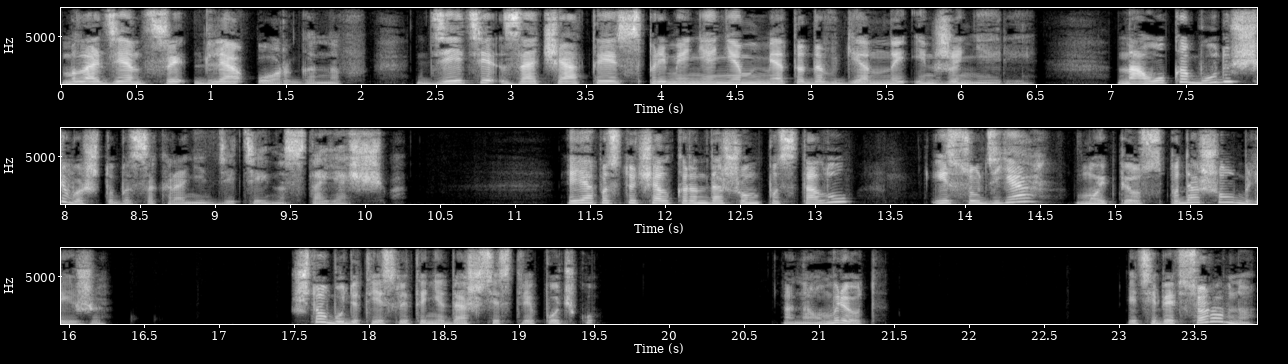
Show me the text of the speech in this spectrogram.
Младенцы для органов, дети, зачатые с применением методов генной инженерии. Наука будущего, чтобы сохранить детей настоящего. Я постучал карандашом по столу, и судья, мой пес, подошел ближе. Что будет, если ты не дашь сестре почку? Она умрет. И тебе все равно?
